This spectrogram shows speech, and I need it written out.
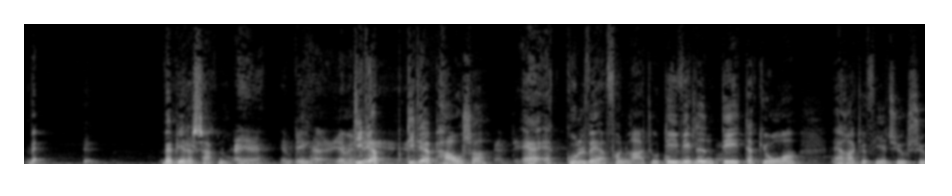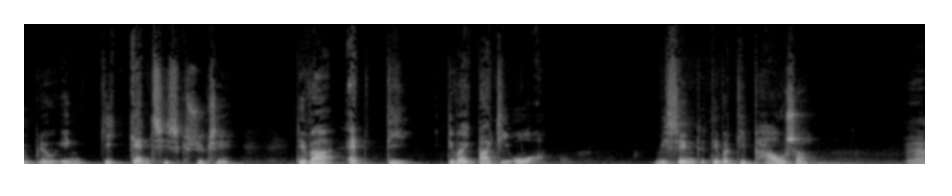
hvad, hvad bliver der sagt nu? Ja, ja. Jamen, det, jamen, De det, der, de der pauser er, er guld værd for en radio. Det er i virkeligheden det, der gjorde, at Radio 24 blev en gigantisk succes. Det var, at de, det var ikke bare de ord, vi sendte. Det var de pauser, Ja.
